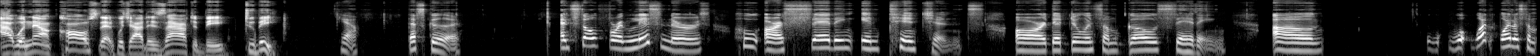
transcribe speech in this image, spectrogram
I will now cause that which I desire to be to be. Yeah, that's good. And so for listeners who are setting intentions or they're doing some goal setting, um, what what what are some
